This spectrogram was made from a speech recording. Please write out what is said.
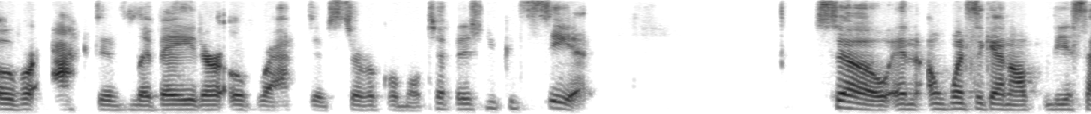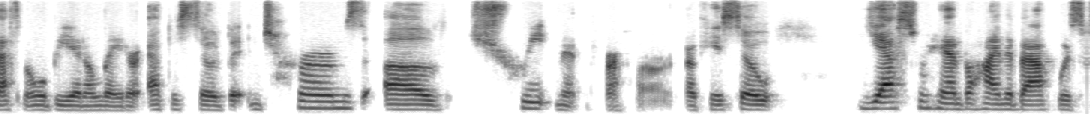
overactive levator overactive cervical multifidus. You could see it so, and uh, once again, I'll, the assessment will be in a later episode, but in terms of treatment for her, okay, so yes, her hand behind the back was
